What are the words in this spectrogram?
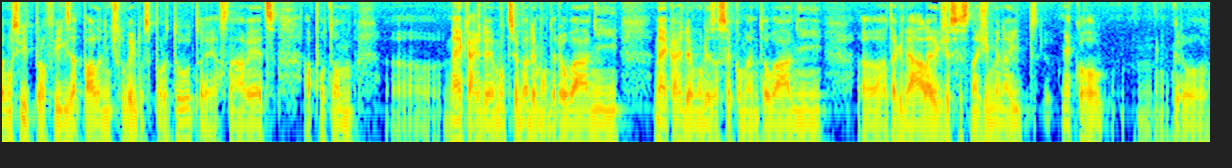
to musí být profík, zapálený člověk do sportu, to je jasná věc. A potom eh, ne každému třeba jde moderování, ne každému jde zase komentování eh, a tak dále, takže se snažíme najít někoho, kdo,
